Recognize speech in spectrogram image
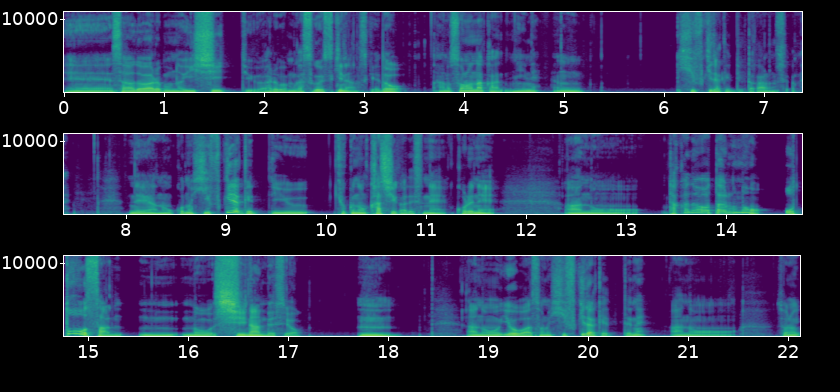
えー、サードアルバムの石っていうアルバムがすごい好きなんですけど、あの、その中にね、うん、ひふきだけっていう歌があるんですよね。で、あの、このひふきだけっていう曲の歌詞がですね、これね、あの、高田渡のお父さんの詩なんですよ。うん。あの、要はそのひふきだけってね、あの、その、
